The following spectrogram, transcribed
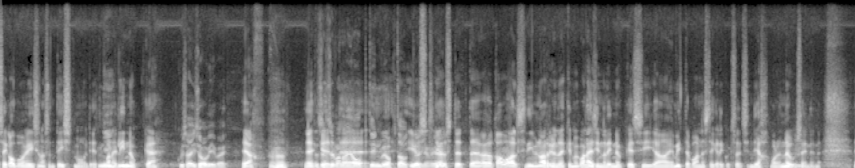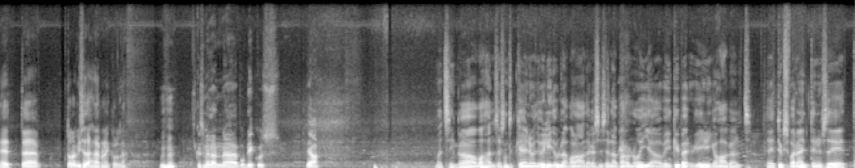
see kaubamaja oli sõnastanud teistmoodi, et Nii. pane linnuke. kui sa ei soovi või? jah uh. -huh. Ehk, no see on see vana hea äh, opt-in või opt-out. just, just, et äh, väga kaval, siis inimene on harjunud, äkki ma ei pane sinna linnukesi ja, ja mitte pannes tegelikult sa ütlesid jah, ma olen nõus, mm. onju. et äh, tuleb ise tähelepanelik olla mm. -hmm. kas meil on äh, publikus, jaa mõtlesin ka vahelduseks natuke niimoodi õli tulle valada, kasvõi selle paranoia või küberhügieeni koha pealt. et üks variant on ju see, et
